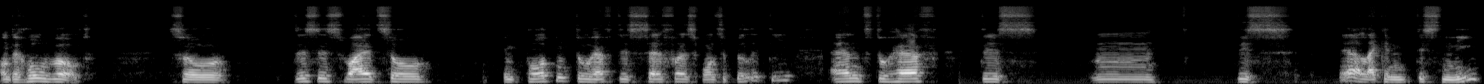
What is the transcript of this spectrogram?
on the whole world. So this is why it's so important to have this self-responsibility and to have this um, this yeah like in this need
